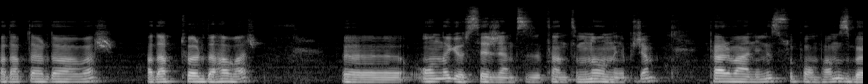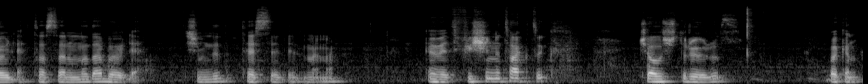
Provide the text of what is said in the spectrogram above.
adaptör daha var. Adaptör daha var. Ee, onunla göstereceğim size tanıtımını onunla yapacağım. Pervanemiz, su pompamız böyle. Tasarımı da böyle. Şimdi test edelim hemen. Evet fişini taktık. Çalıştırıyoruz. Bakın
